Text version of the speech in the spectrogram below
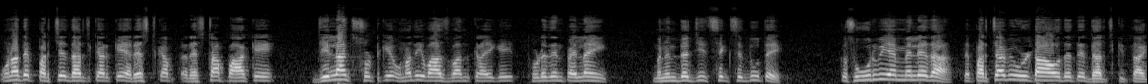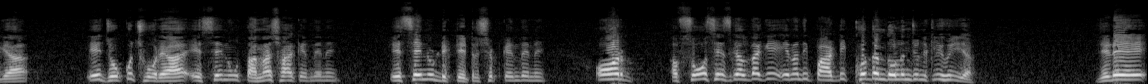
ਉਹਨਾਂ 'ਤੇ ਪਰਚੇ ਦਰਜ ਕਰਕੇ ਅਰੈਸਟ ਅਰੈਸਟਾਂ ਪਾ ਕੇ ਜੇਲ੍ਹਾਂ 'ਚ ਸੁੱਟ ਕੇ ਉਹਨਾਂ ਦੀ ਆਵਾਜ਼ ਬੰਦ ਕਰਾਈ ਗਈ। ਥੋੜੇ ਦਿਨ ਪਹਿਲਾਂ ਹੀ ਮਨਿੰਦਰਜੀਤ ਸਿੰਘ ਸਿੱਧੂ ਤੇ ਕਸੂਰ ਵੀ ਐਮਐਲਏ ਦਾ ਤੇ ਪਰਚਾ ਵੀ ਉਲਟਾ ਉਹਦੇ ਤੇ ਦਰਜ ਕੀਤਾ ਗਿਆ। ਇਹ ਜੋ ਕੁਝ ਹੋ ਰਿਹਾ, ਇਸੇ ਨੂੰ ਤਾਨਾਸ਼ਾਹ ਕਹਿੰਦੇ ਨੇ, ਇਸੇ ਨੂੰ ਡਿਕਟੇਟਰਸ਼ਿਪ ਕਹਿੰਦੇ ਨੇ। ਔਰ ਅਫਸੋਸ ਇਸ ਗੱਲ ਦਾ ਕਿ ਇਹਨਾਂ ਦੀ ਪਾਰਟੀ ਖੁਦ ਅੰਦੋਲਨ ਚੋਂ ਨਿਕਲੀ ਹੋਈ ਆ। ਜਿਹੜੇ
